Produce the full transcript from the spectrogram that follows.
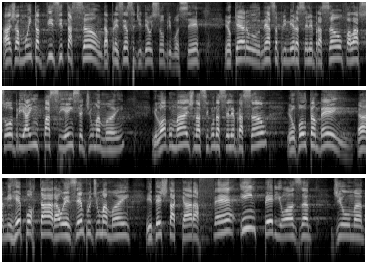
haja muita visitação da presença de Deus sobre você. Eu quero, nessa primeira celebração, falar sobre a impaciência de uma mãe, e logo mais na segunda celebração, eu vou também ah, me reportar ao exemplo de uma mãe e destacar a fé imperiosa de uma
